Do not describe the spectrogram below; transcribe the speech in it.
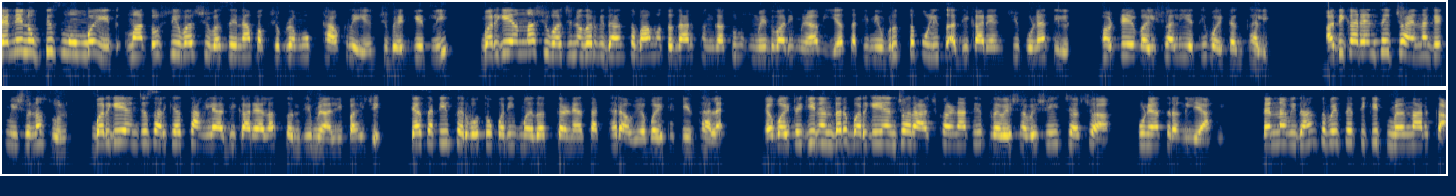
त्यांनी नुकतीच मुंबईत मातोश्रीवर शिवसेना पक्षप्रमुख ठाकरे यांची भेट घेतली. बर्गे यांना शिवाजीनगर विधानसभा मतदारसंघातून उमेदवारी मिळावी यासाठी निवृत्त पोलीस अधिकाऱ्यांची पुण्यातील हॉटेल वैशाली येथे बैठक झाली. अधिकाऱ्यांचे चायना गेट मिशन असून बर्गे यांच्यासारख्या चांगल्या अधिकाऱ्याला संधी मिळाली पाहिजे. त्यासाठी सर्वतोपरी मदत करण्याचा ठराव या बैठकीत झालाय. या बैठकीनंतर बर्गे यांच्या राजकारणातील प्रवेशाविषयी चर्चा पुण्यात रंगली आहे. त्यांना विधानसभेचे तिकीट मिळणार का?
